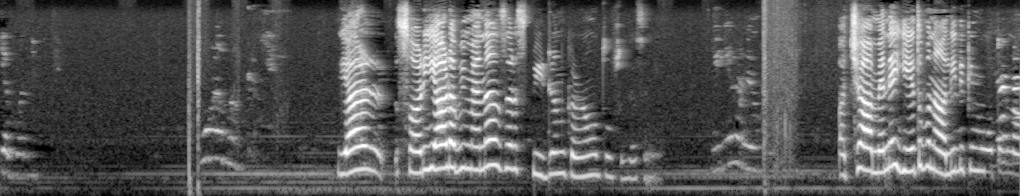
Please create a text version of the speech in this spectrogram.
क्या बंद। पूरा बंद करके। यार सॉरी यार अभी मैं ना जरा स्पीड रन कर रहा हूँ तो उस वजह से नहीं अच्छा मैंने ये तो बना ली लेकिन वो तो ना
